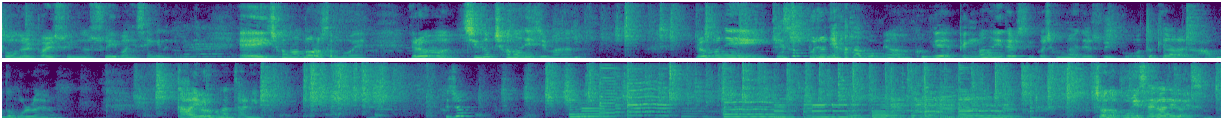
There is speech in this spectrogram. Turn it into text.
돈을 벌 수 있는 수입원이 생기는 겁니다. 에이 천 원 벌어서 뭐해? 여러분 지금 천 원이지만 여러분이 계속 꾸준히 하다 보면 그게 백만 원이 될 수 있고 천만 원이 될 수 있고 어떻게 알아요? 아무도 몰라요. 다 여러분한테 달린 거예요. 그죠? 저는 꿈이 세 가지가 있습니다.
